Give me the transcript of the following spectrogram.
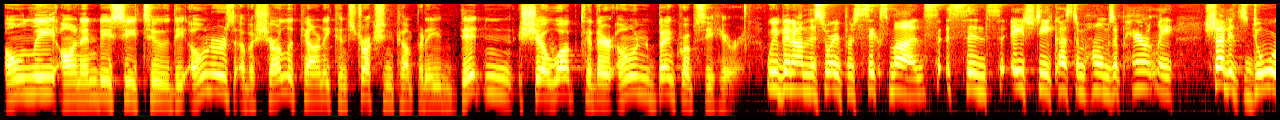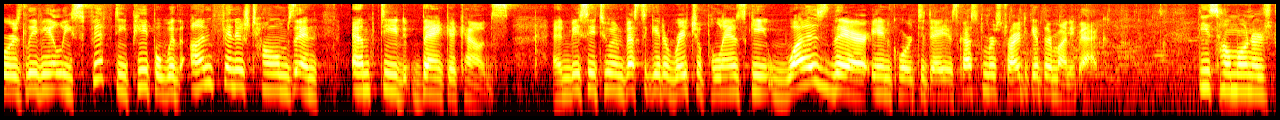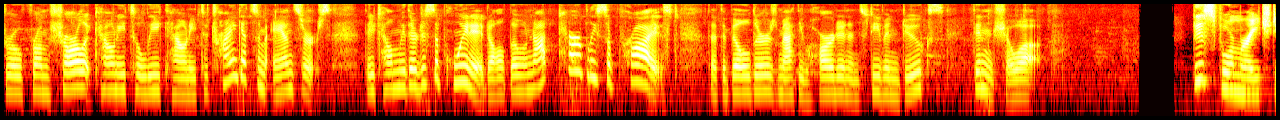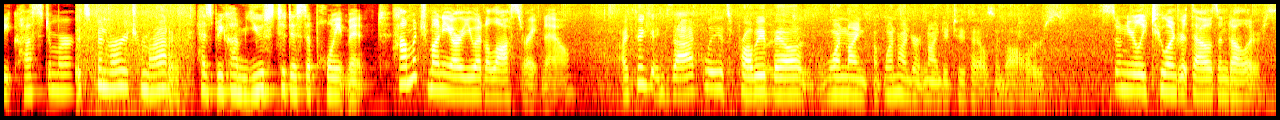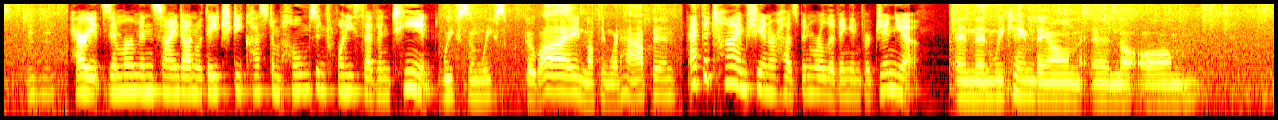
Only on NBC2, the owners of a Charlotte County construction company didn't show up to their own bankruptcy hearing. We've been on this story for six months since HD Custom Homes apparently shut its doors, leaving at least 50 people with unfinished homes and emptied bank accounts. NBC2 investigator Rachel Polanski was there in court today as customers tried to get their money back. These homeowners drove from Charlotte County to Lee County to try and get some answers. They tell me they're disappointed, although not terribly surprised, that the builders, Matthew Hardin and Stephen Dukes, didn't show up. This former HD customer It's been very traumatic. has become used to disappointment. How much money are you at a loss right now? I think exactly it's probably about one $192,000. So nearly $200,000. Harriet Zimmerman signed on with HD Custom Homes in 2017. Weeks and weeks go by, nothing would happen. At the time, she and her husband were living in Virginia. And then we came down and um,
